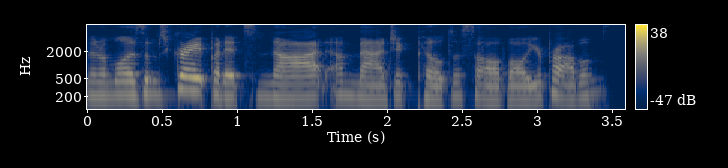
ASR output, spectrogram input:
Minimalism's great, but it's not a magic pill to solve all your problems.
